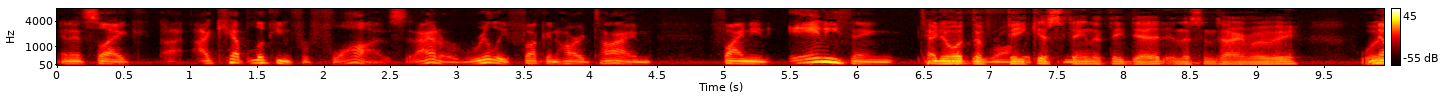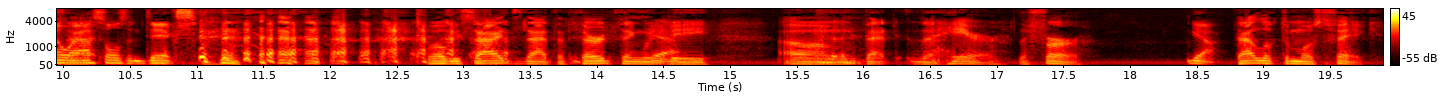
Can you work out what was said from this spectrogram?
And it's like I, I kept looking for flaws, and I had a really fucking hard time finding anything. Technically. You know what the technically wrong with fakest thing that they did in this entire movie? Was no that- assholes and dicks. Well, besides that, the third thing would Yeah. be um, that the hair, the fur, yeah. that looked the most fake.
